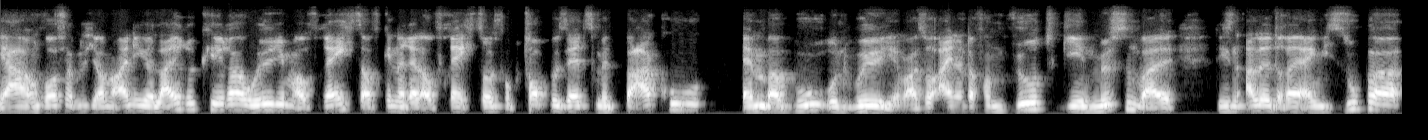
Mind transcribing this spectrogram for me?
Ja, und Wolfsburg hat natürlich auch noch einige Leihrückkehrer. William auf rechts, auf generell auf rechts. Wolfsburg top besetzt mit Baku, Mbabu und William. Also einer davon wird gehen müssen, weil die sind alle drei eigentlich super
